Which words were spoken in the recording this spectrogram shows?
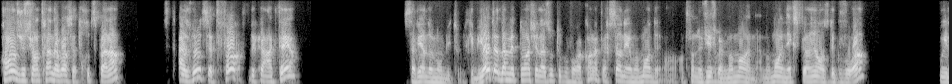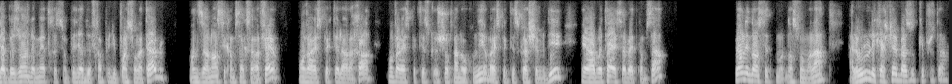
Quand je suis en train d'avoir cette chutzpah-là, cet azout, cette force de caractère, ça vient de mon bitoul. Quand la personne est au moment en train de vivre un moment, un moment, une expérience de gvura, où il a besoin de mettre, si on peut dire, de frapper du poing sur la table, en disant non, c'est comme ça que ça va faire, on va respecter la on va respecter ce que Shulchan on va respecter ce que Hachem dit, et Rabotai, ça va être comme ça. Là, on est dans, ce moment-là. Alors, les cachets, bazout, kepchuta.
